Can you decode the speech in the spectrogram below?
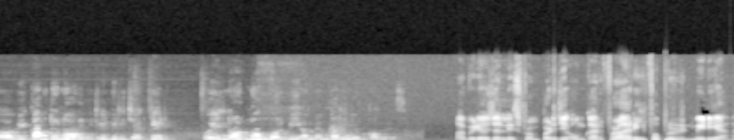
uh, we come to know it will be rejected or he will not no more be a member in youth congress A video journalist from Panaji Omkar Farari for Prudent Media.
